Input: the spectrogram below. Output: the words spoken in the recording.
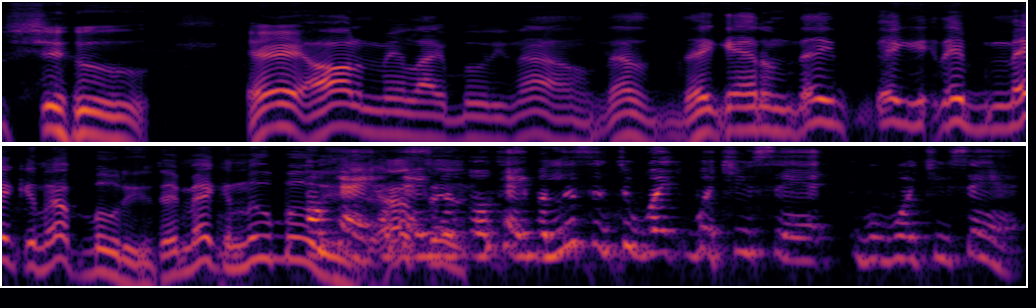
Shoot. Hey, all the men like booty now. That's they get them. They they they making up booties. They making new booties. Okay, okay, okay. But listen to what what you said. What you said.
